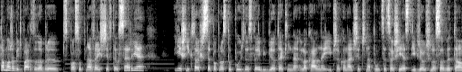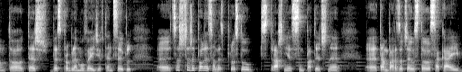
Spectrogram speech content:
to może być bardzo dobry sposób na wejście w tę serię. Jeśli ktoś chce po prostu pójść do swojej biblioteki lokalnej i przekonać się, czy na półce coś jest i wziąć losowy tom, to też bez problemu wejdzie w ten cykl. E, co szczerze polecam, jest po prostu strasznie sympatyczny. E, tam bardzo często Sakai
